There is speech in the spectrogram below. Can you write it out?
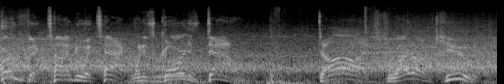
Perfect time to attack when his guard is down. Dodged right on cue.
